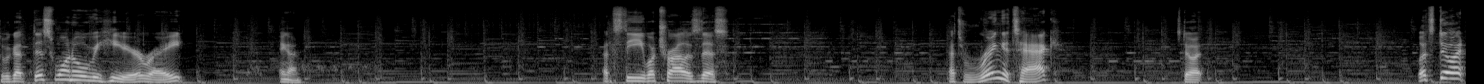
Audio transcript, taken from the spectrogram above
So we got this one over here, right? Hang on. That's the, what trial is this? That's ring attack. Let's do it. Let's do it.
